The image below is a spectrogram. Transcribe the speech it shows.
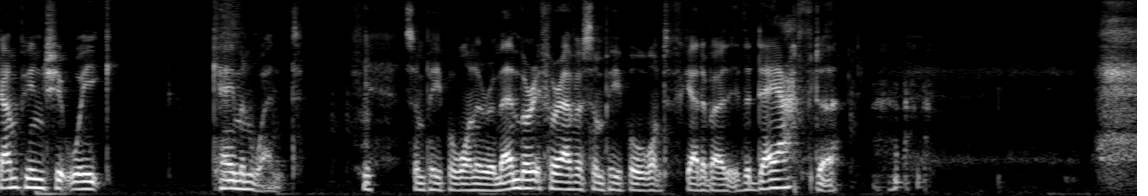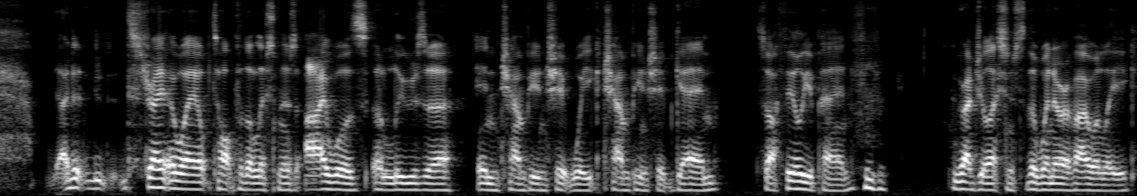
Championship week came and went. some people want to remember it forever, some people want to forget about it. The day after, I did, straight away up top for the listeners, I was a loser in Championship week, Championship game. So I feel your pain. Congratulations to the winner of our league.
